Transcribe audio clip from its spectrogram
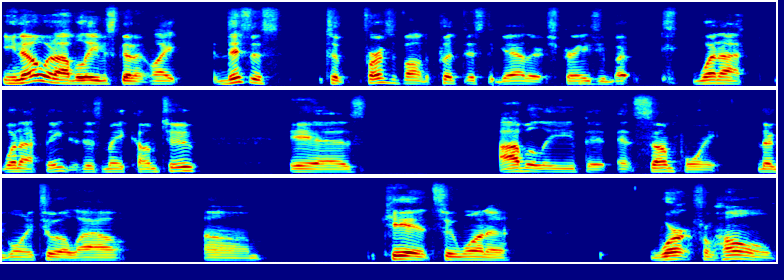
you know what I believe is gonna like this is to first of all to put this together. It's crazy, but what I what I think that this may come to is I believe that at some point they're going to allow um, kids who want to work from home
